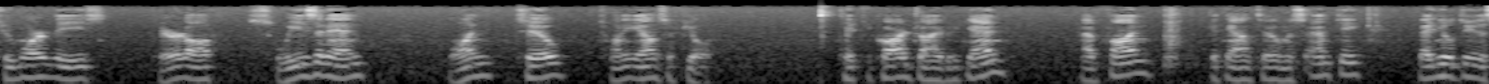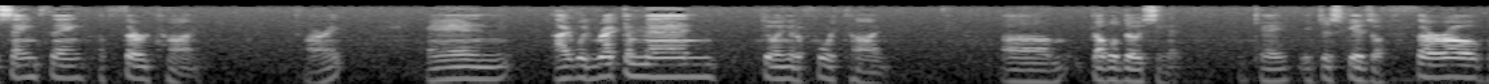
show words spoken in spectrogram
Two more of these, tear it off, squeeze it in, one, two, 20 gallons of fuel. Take your car, drive it again, have fun, get down to almost empty. Then you'll do the same thing a third time, all right? And I would recommend doing it a fourth time, um, double dosing it. Okay, it just gives a thorough,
